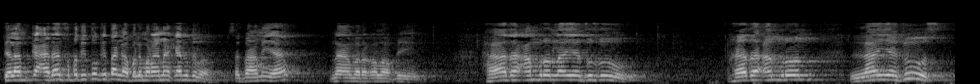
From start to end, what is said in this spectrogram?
Dalam keadaan seperti itu kita nggak boleh meremehkan itu loh. Saya pahami ya? Nah, barakallahu fi. Hada amrun la yajuzu. Hada amrun la yajuz.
